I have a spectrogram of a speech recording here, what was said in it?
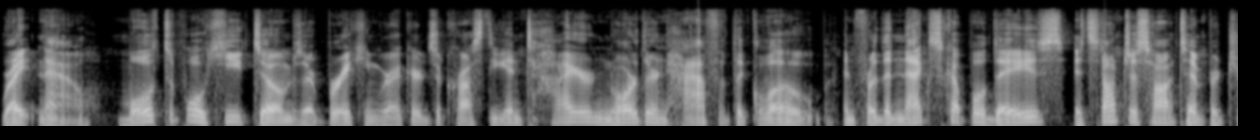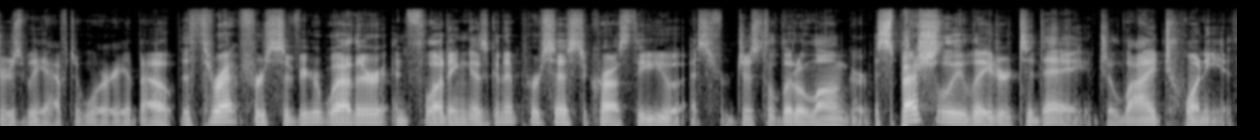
Right now, multiple heat domes are breaking records across the entire northern half of the globe. And for the next couple days, it's not just hot temperatures we have to worry about. The threat for severe weather and flooding is going to persist across the US for just a little longer, especially later today, July 20th.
